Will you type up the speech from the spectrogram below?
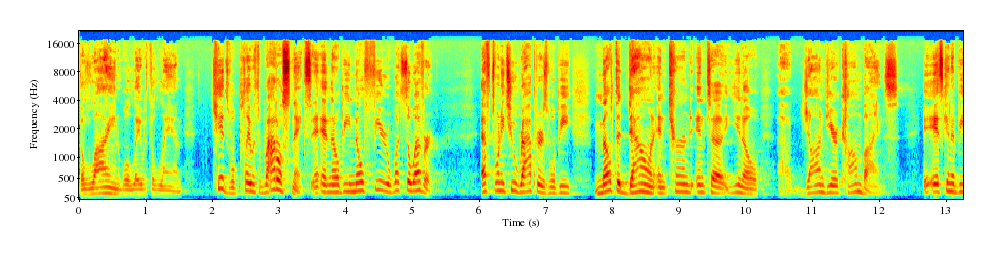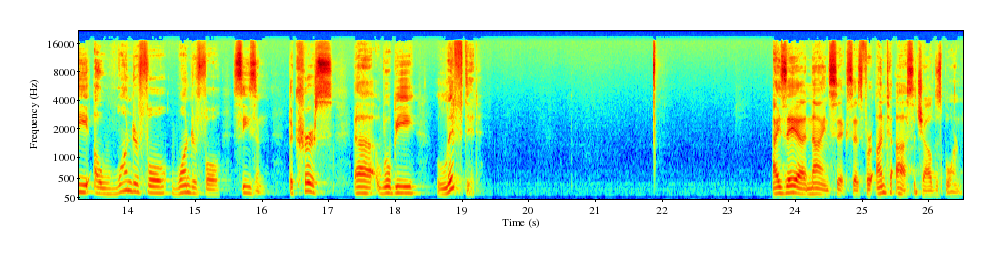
The lion will lay with the lamb. Kids will play with rattlesnakes, and there'll be no fear whatsoever. F 22 Raptors will be melted down and turned into, you know, uh, John Deere combines. It's going to be a wonderful, wonderful season. The curse uh, will be lifted. Isaiah 9 6 says, For unto us a child is born,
